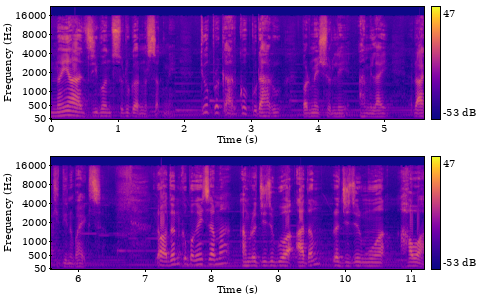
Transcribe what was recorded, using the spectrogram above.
नयाँ जीवन सुरु गर्न सक्ने। त्यो प्रकारको कुराहरू परमेश्वरले हामीलाई राखिदिनु भएको छ। र अदनको बगैँचामा हाम्रो जिजुबुवा आदम र जिजुमुवा हावा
